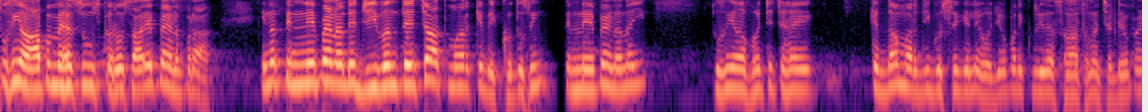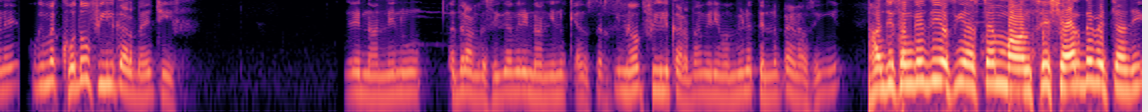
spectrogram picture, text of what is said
ਤੁਸੀਂ ਆਪ ਮਹਿਸੂਸ ਕਰੋ ਸਾਰੇ ਭੈਣ ਭਰਾ। ਇਹਨਾਂ ਤਿੰਨੇ ਭੈਣਾਂ ਦੇ ਜੀਵਨ ਤੇ ਝਾਤ ਮਾਰ ਕੇ ਦੇਖੋ ਤੁਸੀਂ। ਤਿੰਨੇ ਭੈਣਾਂ ਨਾ ਜੀ ਤੁਸੀਂ ਆਪਸ ਵਿੱਚ ਚਾਹੇ ਕਿੱਦਾਂ ਮਰਜ਼ੀ ਗੁੱਸੇ ਗਿਲੇ ਹੋ ਜਾਓ ਪਰ ਇੱਕ ਦੂਜੇ ਦਾ ਸਾਥ ਨਾ ਛੱਡਿਓ ਭੈਣੇ, ਕਿਉਂਕਿ ਮੈਂ ਖੁਦ ਉਹ ਫੀਲ ਕਰਦਾ ਇਹ ਚੀਜ਼। ਮੇਰੇ ਨਾਨੇ ਨੂੰ ਅਧਰੰਗ ਸੀਗਾ, ਮੇਰੀ ਨਾਨੀ ਨੂੰ ਕੈਂਸਰ ਸੀ, ਮੈਂ ਉਹ ਫੀਲ ਕਰਦਾ, ਮੇਰੀ ਮੰਮੀ ਨੂੰ ਤਿੰਨ ਭੈਣਾਂ ਸੀਗੀਆਂ। ਹਾਂਜੀ ਸੰਗਤ ਜੀ, ਅਸੀਂ ਇਸ ਟਾਈਮ ਮਾਨਸੇ ਸ਼ਹਿਰ ਦੇ ਵਿੱਚ ਆ ਜੀ।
